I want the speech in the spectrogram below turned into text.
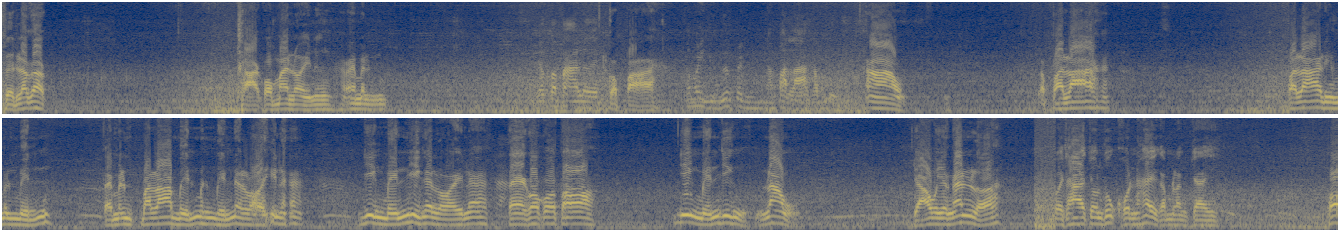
เสร็จแล้วก็ ฉากออกมาหน่อยนึงให้มันแล้วก็ปลาเลยก็ปลาทำไมถึงเลือกเป็นน้ำปลาร้าครับลุงอ้าวก็ปลาร้าปลาร้านี่มันเหม็น แต่มันปลาร้าเหม็นมันเหม็นอร่อยนะอ่ายิ่งเหม็นยิ่งอร่อยนะค่ะแต่กกต ยิ่งเหม็นยิ่งเน่าจะเอาอย่างนั้นเหรอ ประชาชนทุกคนให้กำลังใจ เพราะ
